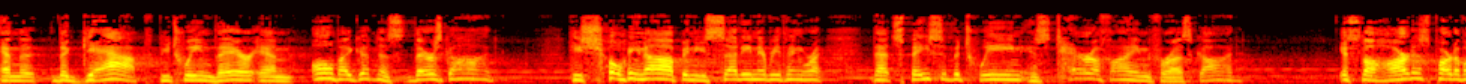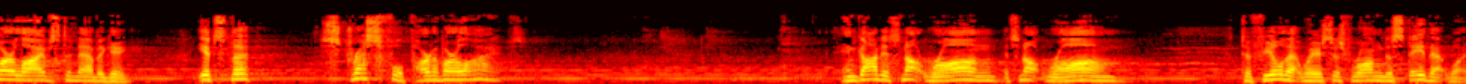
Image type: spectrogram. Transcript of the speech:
and the, the gap between there and, oh my goodness, there's God. He's showing up and he's setting everything right. That space in between is terrifying for us, God. It's the hardest part of our lives to navigate. It's the stressful part of our lives. And God, it's not wrong. It's not wrong to feel that way. It's just wrong to stay that way.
